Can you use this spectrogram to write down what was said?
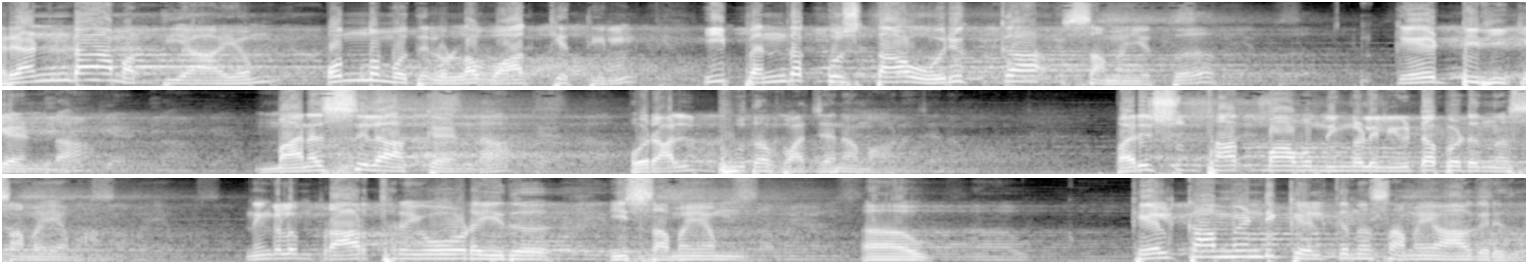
രണ്ടാം അധ്യായം ഒന്നു മുതലുള്ള വാക്യത്തിൽ ഈ പെന്തക്കുസ്ത ഒരുക്ക സമയത്ത് കേട്ടിരിക്കേണ്ട മനസ്സിലാക്കേണ്ട ഒരു അത്ഭുത വചനമാണ്. പരിശുദ്ധാത്മാവ് നിങ്ങളിൽ ഇടപെടുന്ന സമയമാണ്. നിങ്ങളും പ്രാർത്ഥനയോടെ ഇത് ഈ സമയം കേൾക്കാൻ വേണ്ടി കേൾക്കുന്ന സമയമാകരുത്.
